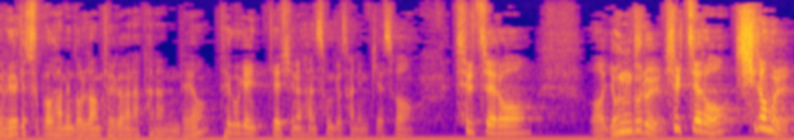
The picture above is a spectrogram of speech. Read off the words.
여러분 이렇게 축복하면 놀라운 결과가 나타나는데요. 태국에 계시는 한 선교사님께서 실제로 어, 연구를 실제로 실험을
